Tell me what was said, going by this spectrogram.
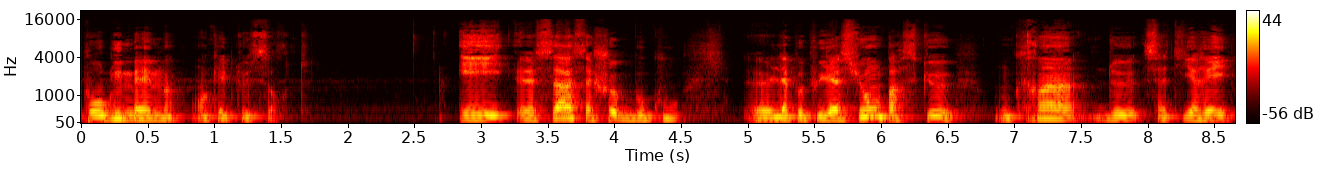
pour lui-même, en quelque sorte. Et euh, ça, ça choque beaucoup euh, la population parce que on craint de s'attirer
